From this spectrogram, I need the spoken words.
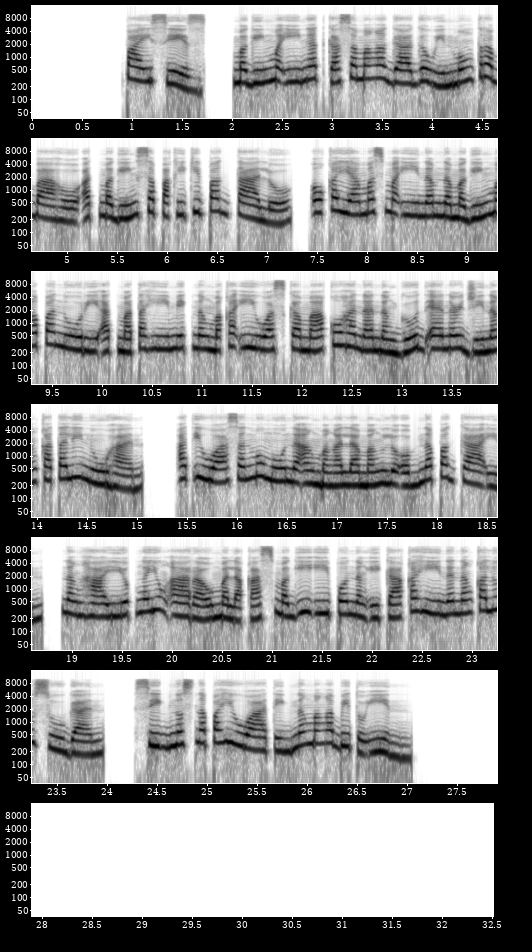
Pisces, maging maingat ka sa mga gagawin mong trabaho at maging sa pakikipagtalo, o kaya mas mainam na maging mapanuri at matahimik nang makaiwas ka makuhanan ng good energy ng katalinuhan, at iwasan mo muna ang mga lamang loob na pagkain, ng hayop ngayong araw malakas mag-iipon ng ikakahina ng kalusugan, signos na pahiwatig ng mga bituin.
